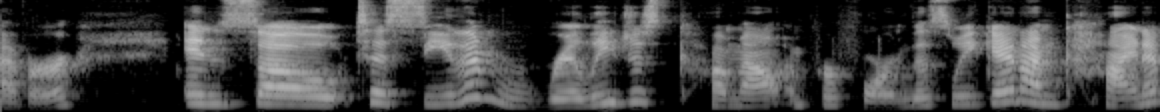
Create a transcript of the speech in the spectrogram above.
ever. And so to see them really just come out and perform this weekend, I'm kind of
